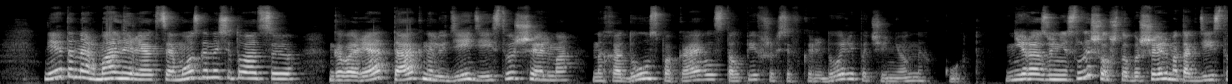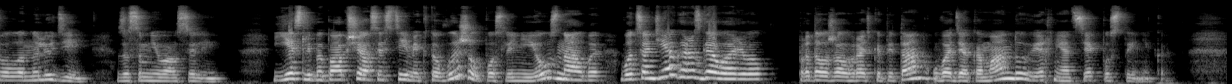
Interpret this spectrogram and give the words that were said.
И это нормальная реакция мозга на ситуацию. Говорят, так на людей действует шельма. На ходу успокаивал столпившихся в коридоре подчиненных Курт. «Ни разу не слышал, чтобы шельма так действовала на людей», – засомневался Ли. «Если бы пообщался с теми, кто выжил после нее, узнал бы. Вот Сантьяго разговаривал. Продолжал врать капитан, уводя команду в верхний отсек пустынника.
